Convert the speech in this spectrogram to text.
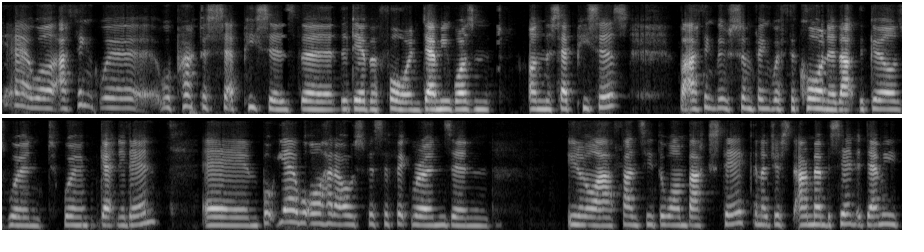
Yeah, well, I think we we practiced set pieces the the day before, and Demi wasn't on the set pieces, but I think there was something with the corner that the girls weren't weren't getting it in. Um, but yeah, we all had our specific runs, and you know, I fancied the one back stick, and I just I remember saying to Demi,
